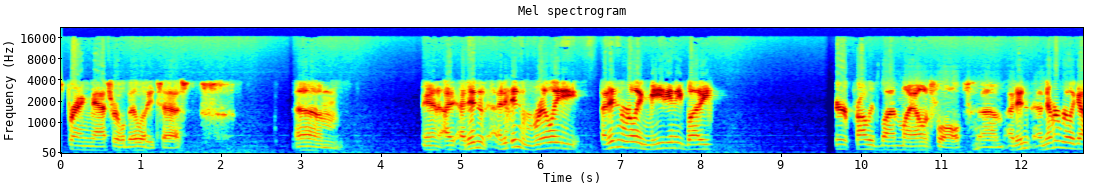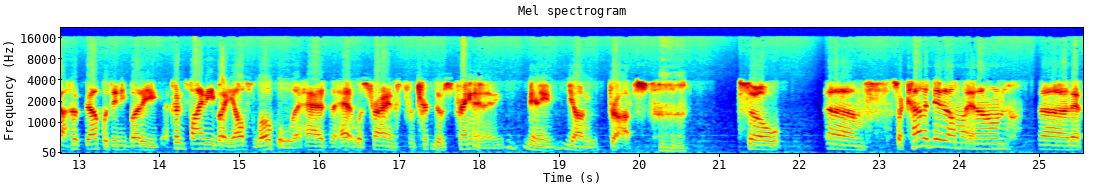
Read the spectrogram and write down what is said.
spring natural ability test. Um, and I, I didn't I didn't really I didn't really meet anybody here probably by my own fault. Um, I didn't I never really got hooked up with anybody. I couldn't find anybody else local that had that had, was trying for that was training any any young Drahts. So um, so I kind of did it on my own uh, that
